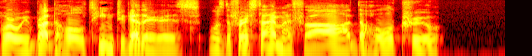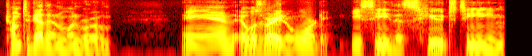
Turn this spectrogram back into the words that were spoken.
where we brought the whole team together is was the first time I saw the whole crew come together in one room. And it was very rewarding. You see this huge team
